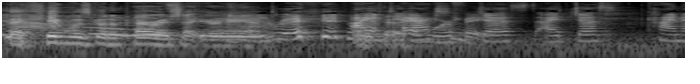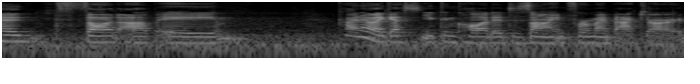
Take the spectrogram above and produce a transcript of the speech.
that Kim was going to perish at your hand. Right. I Okay. did I have actually just I just kind of thought up a kind of I guess you can call it a design for my backyard.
